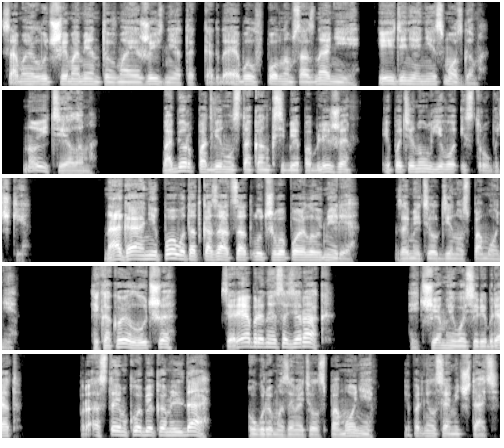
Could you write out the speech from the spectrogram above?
Самые лучшие моменты в моей жизни — это когда я был в полном сознании и единении с мозгом, ну и телом. Бобер подвинул стакан к себе поближе и потянул его из трубочки. «Нога не повод отказаться от лучшего пойла в мире», — заметил Динус Помони. «И какое лучше?» «Серебряный созерак». «И чем его серебрят?» «Простым кубиком льда», — угрюмо заметил Спамони и принялся мечтать.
